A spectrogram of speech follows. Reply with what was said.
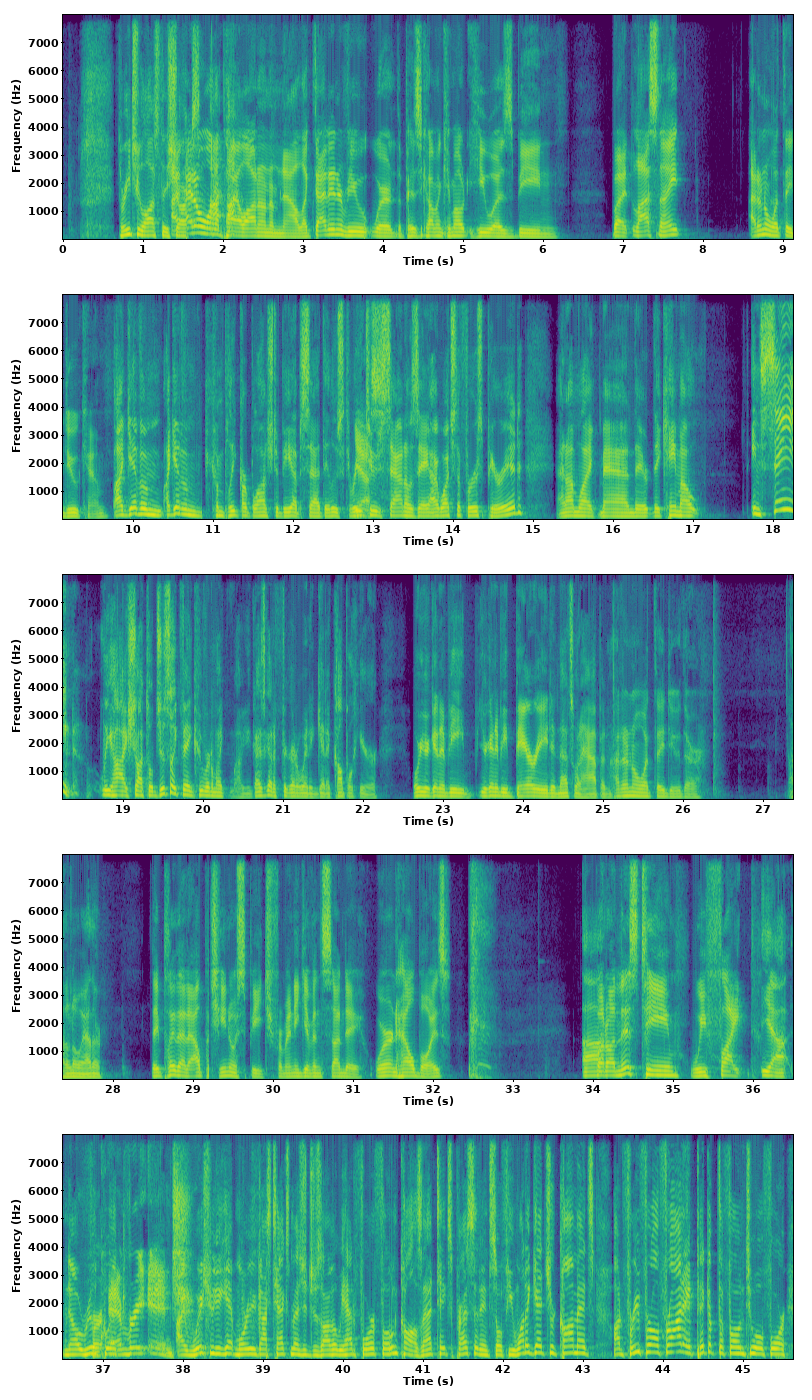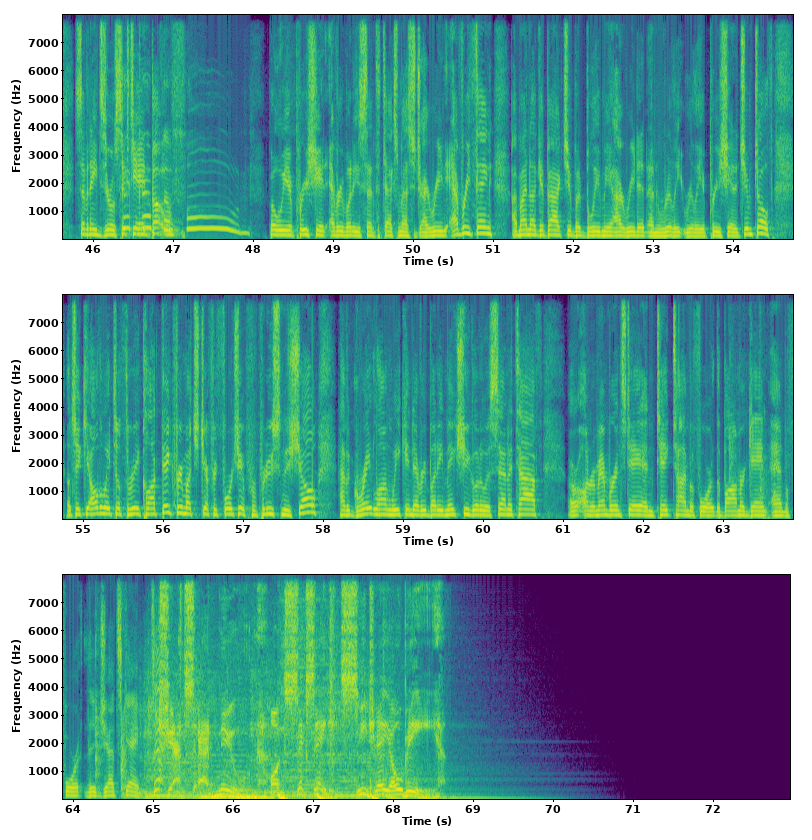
Three-two loss to the I, Sharks. I don't want to pile on on him now. Like that interview where the pissy comment came out, he was being. But last night, I don't know what they do, Cam. I give them I give them complete carte blanche to be upset. They lose three two Yes. to San Jose. I watched the first period and I'm like, man, they they came out insane. Lehigh shot total just like Vancouver. And I'm like, wow, you guys got to figure out a way to get a couple here, or you're gonna be you're gonna be buried, and that's what happened. I don't know what they do there. I don't know either. They play that Al Pacino speech from any given Sunday. We're in hell, boys. Uh, but on this team, we fight. Yeah, no, real for quick. every inch. I wish we could get more of you guys text messages on, but we had four phone calls. That takes precedence. So if you want to get your comments on Free for All Friday, pick up the phone 204 780 68. But But we appreciate everybody who sent the text message. I read everything. I might not get back to you, but believe me, I read it and really, really appreciate it. Jim Toth, it'll take you all the way till 3 o'clock. Thank you very much, Jeffrey Fortier, for producing the show. Have a great long weekend, everybody. Make sure you go to a cenotaph or on Remembrance Day and take time before the Bomber game and before the Jets game. Jets at noon on 680 CJOB.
